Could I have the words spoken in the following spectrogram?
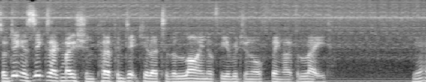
So I'm doing a zigzag motion perpendicular to the line of the original thing I've laid. Yeah?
